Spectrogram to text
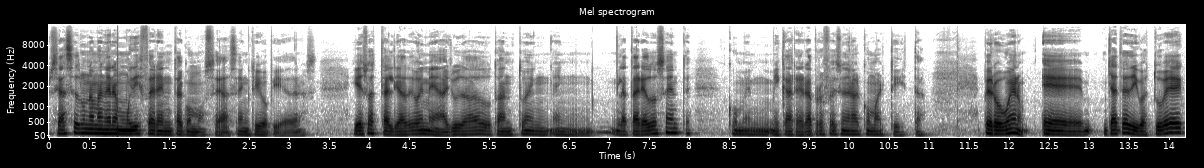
se hace de una manera muy diferente a como se hace en Río Piedras. Y eso hasta el día de hoy me ha ayudado tanto en, en la tarea docente como en mi carrera profesional como artista. Pero bueno, eh, ya te digo, estuve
